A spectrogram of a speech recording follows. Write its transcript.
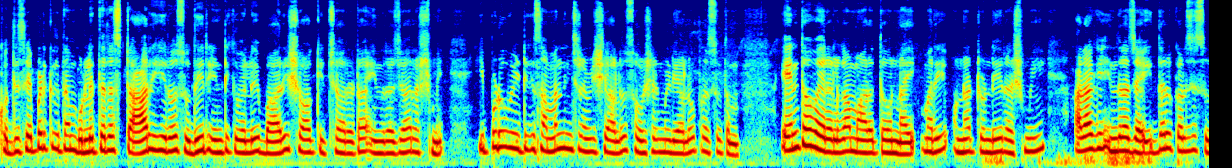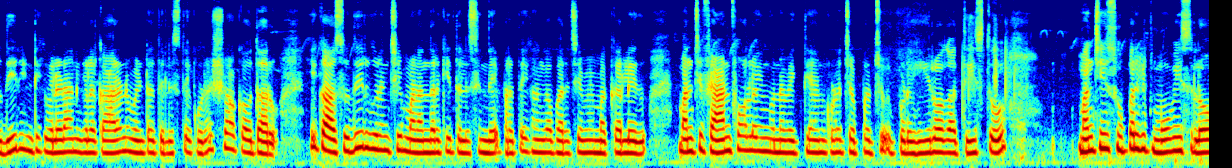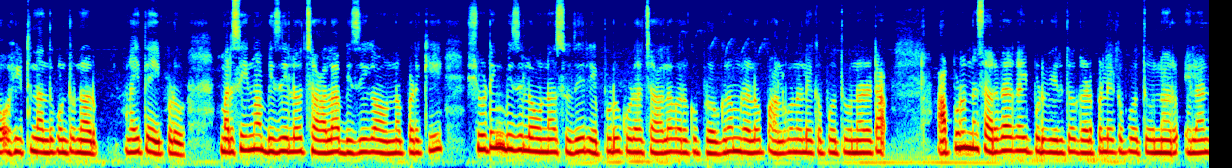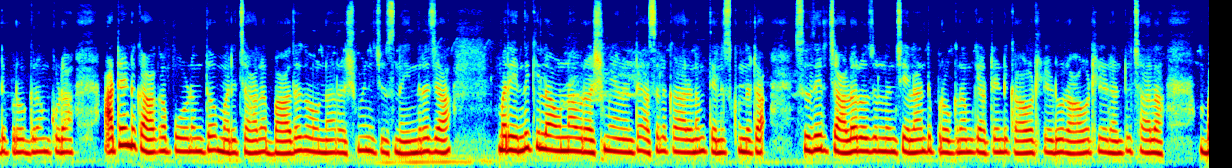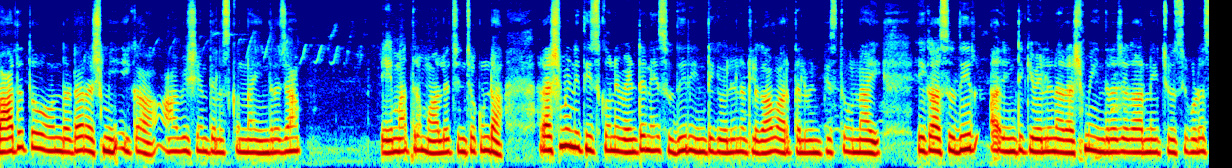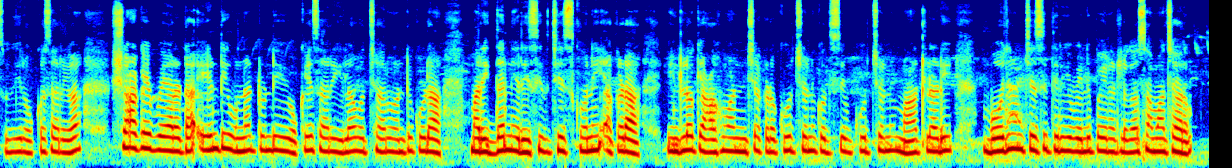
కొద్దిసేపటి క్రితం బుల్లితెర స్టార్ హీరో సుధీర్ ఇంటికి వెళ్ళి భారీ షాక్ ఇచ్చారట ఇంద్రజ రష్మి. ఇప్పుడు వీటికి సంబంధించిన విషయాలు సోషల్ మీడియాలో ప్రస్తుతం ఎంతో వైరల్గా మారుతూ ఉన్నాయి మరి ఉన్నట్టుండి రష్మి అలాగే ఇంద్రజ ఇద్దరు కలిసి సుధీర్ ఇంటికి వెళ్ళడానికి గల కారణం ఏంటో తెలిస్తే కూడా షాక్ అవుతారు. ఇక సుధీర్ గురించి మనందరికీ తెలిసిందే. ప్రత్యేకంగా పరిచయం ఏమక్కర్లేదు అక్కర్లేదు. మంచి ఫ్యాన్ ఫాలోయింగ్ ఉన్న వ్యక్తి అని కూడా చెప్పచ్చు. ఇప్పుడు హీరోగా తీస్తూ మంచి సూపర్ హిట్ మూవీస్లో హిట్ని అందుకుంటున్నాడు. అయితే ఇప్పుడు మరి సినిమా బిజీలో చాలా బిజీగా ఉన్నప్పటికీ షూటింగ్ బిజీలో ఉన్న సుధీర్ ఎప్పుడూ కూడా చాలా వరకు ప్రోగ్రాంలలో పాల్గొనలేకపోతున్నాడట. అప్పుడున్న సరదాగా ఇప్పుడు వీరితో గడపలేకపోతున్నారు. ఎలాంటి ప్రోగ్రాం కూడా అటెండ్ కాకపోవడంతో మరి చాలా బాధగా ఉన్న రష్మిని చూసిన ఇంద్రజ మరి ఎందుకు ఇలా ఉన్నావు రష్మి అని అంటే అసలు కారణం తెలుసుకుందట. సుధీర్ చాలా రోజుల నుంచి ఎలాంటి ప్రోగ్రామ్కి అటెండ్ కావట్లేడు రావట్లేడు అంటూ చాలా బాధతో ఉందట రష్మి. ఇక ఆ విషయం తెలుసుకున్న ఇంద్రజ ఏమాత్రం ఆలోచించకుండా రష్మిని తీసుకొని వెంటనే సుధీర్ ఇంటికి వెళ్ళినట్లుగా వార్తలు వినిపిస్తూ ఉన్నాయి. ఇక సుధీర్ ఇంటికి వెళ్ళిన రష్మి ఇంద్రజ గారిని చూసి కూడా సుధీర్ ఒక్కసారిగా షాక్ అయిపోయారట. ఏంటి ఉన్నట్టుండి ఒకేసారి ఇలా వచ్చారు అంటూ కూడా మరి ఇద్దరిని రిసీవ్ చేసుకొని అక్కడ ఇంట్లోకి ఆహ్వానించి అక్కడ కూర్చొని కొద్దిసేపు కూర్చొని మాట్లాడి భోజనం చేసి తిరిగి వెళ్ళిపోయినట్లుగా సమాచారం.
